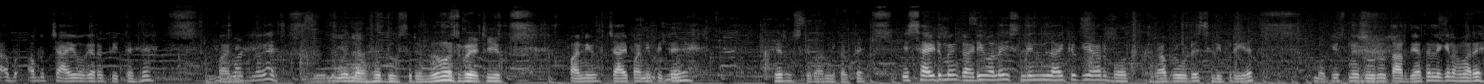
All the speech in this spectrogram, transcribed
अब अब चाय वगैरह पीते हैं। पानी। ये ना है दूसरे में मत बैठिए। पानी चाय पानी पीते हैं। फिर उसके बाद निकलते हैं। इस साइड में गाड़ी वाला इसलिए नहीं लाया क्योंकि यार बहुत ख़राब रोड है स्लिपरी है। बाकी इसने दूर उतार दिया था लेकिन हमारे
